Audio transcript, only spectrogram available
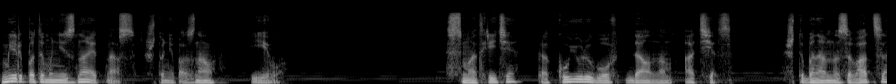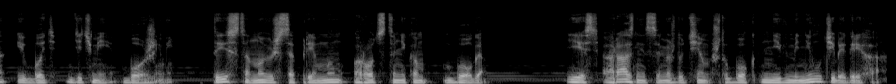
Мир потому не знает нас, что не познал Его. Смотрите, какую любовь дал нам Отец, чтобы нам называться и быть детьми Божьими. Ты становишься прямым родственником Бога, есть разница между тем, что Бог не вменил тебе греха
